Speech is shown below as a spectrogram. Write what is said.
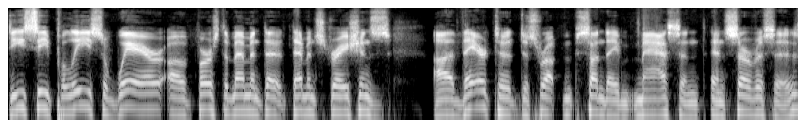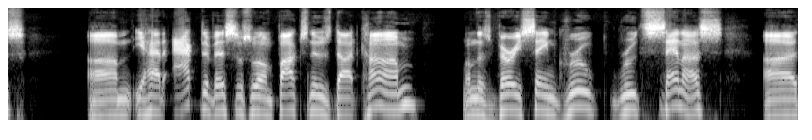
DC police aware of First Amendment de- demonstrations, uh, there to disrupt Sunday mass and, and services. Um, you had activists, this was on FoxNews.com, from this very same group, Ruth sent us, uh,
